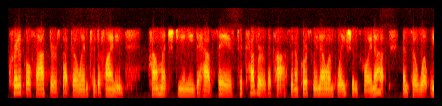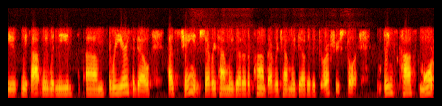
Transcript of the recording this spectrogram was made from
critical factors that go into defining how much do you need to have saved to cover the cost? And of course, we know inflation's going up, and so what we we thought we would need um, three years ago has changed. Every time we go to the pump, every time we go to the grocery store, things cost more.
